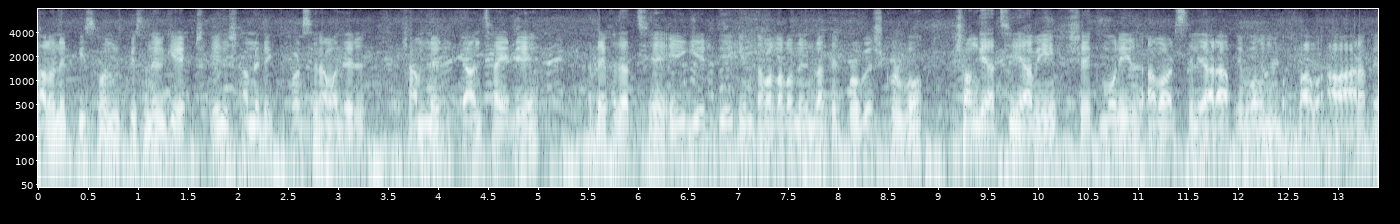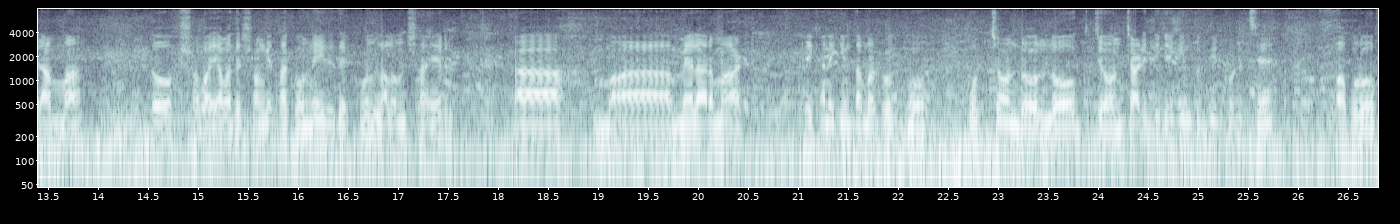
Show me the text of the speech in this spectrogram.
লালনের পিছন, পিছনের গেট, এই যে সামনে দেখতে পাচ্ছেন আমাদের সামনের ডান সাইডে। দেখা যাচ্ছে এই গেট দিয়ে কিন্তু আমার লালনের মেলাতে প্রবেশ করব। সঙ্গে আছি আমি শেখ মনির, আমার ছেলে আরাপ এবং বাবা আরাপের আম্মা। তো সবাই আমাদের সঙ্গে থাকুন। এই যে দেখুন, লালন শাহের মেলার মাঠ। এখানে কিন্তু আমরা ঢুকবো। প্রচণ্ড লোকজন চারিদিকে কিন্তু ভিড় করেছে। অপরূপ,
